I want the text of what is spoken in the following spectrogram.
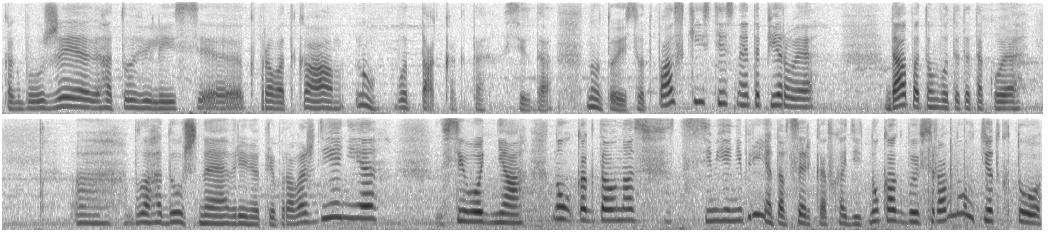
как бы уже готовились э, к проводкам, ну, вот так как-то всегда. Ну, то есть вот Пасхи, естественно, это первое, да, потом вот это такое а, благодушное времяпрепровождение всего дня. Ну, как-то у нас в семье не принято в церковь ходить, но как бы все равно те, кто,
